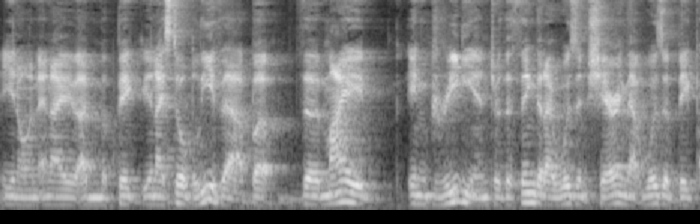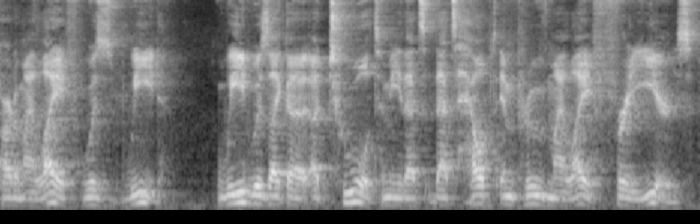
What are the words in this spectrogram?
you know, and, and I, I'm a big, and I still believe that, but the, my ingredient or the thing that I wasn't sharing that was a big part of my life was weed. Weed was like a, a tool to me that's, that's helped improve my life for years.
